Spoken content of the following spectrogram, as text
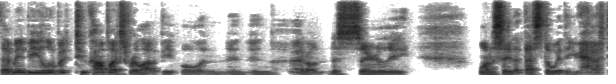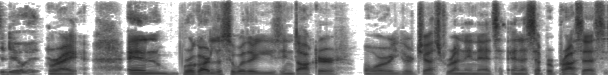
that may be a little bit too complex for a lot of people. And, and, and I don't necessarily want to say that that's the way that you have to do it. Right. And regardless of whether you're using Docker or you're just running it in a separate process,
